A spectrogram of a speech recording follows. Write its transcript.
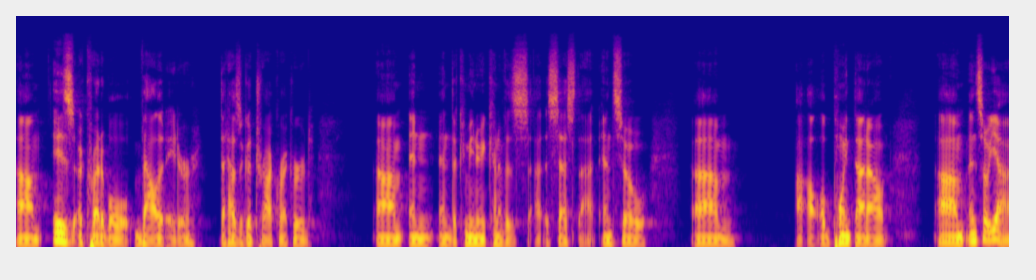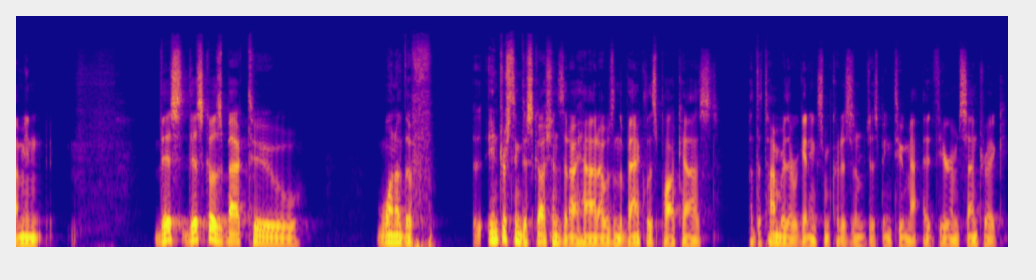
um, is a credible validator that has a good track record, um, and and the community kind of has assessed that, and so um, I'll, I'll, point that out. Um, and so yeah, I mean, this this goes back to one of the f- interesting discussions that I had. I was in the Bankless podcast at the time where they were getting some criticism of just being too Ethereum centric.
